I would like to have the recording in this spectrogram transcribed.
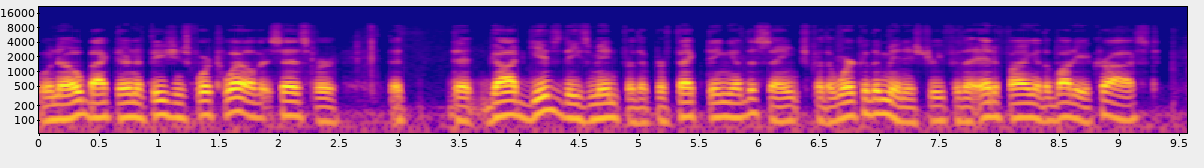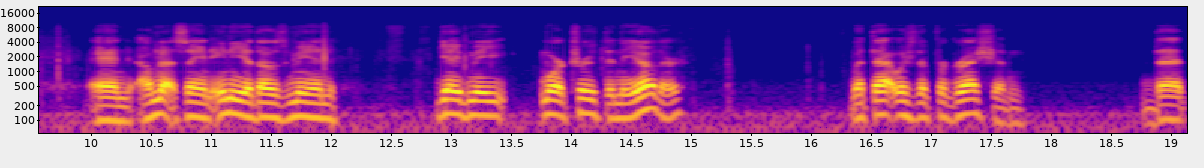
Well, no, back there in Ephesians 4.12, it says for that, that God gives these men for the perfecting of the saints, for the work of the ministry, for the edifying of the body of Christ, and I'm not saying any of those men gave me more truth than the other, but that was the progression that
